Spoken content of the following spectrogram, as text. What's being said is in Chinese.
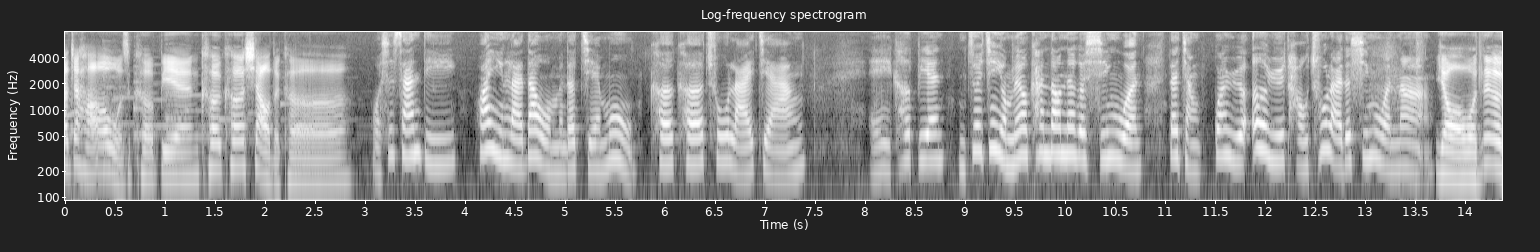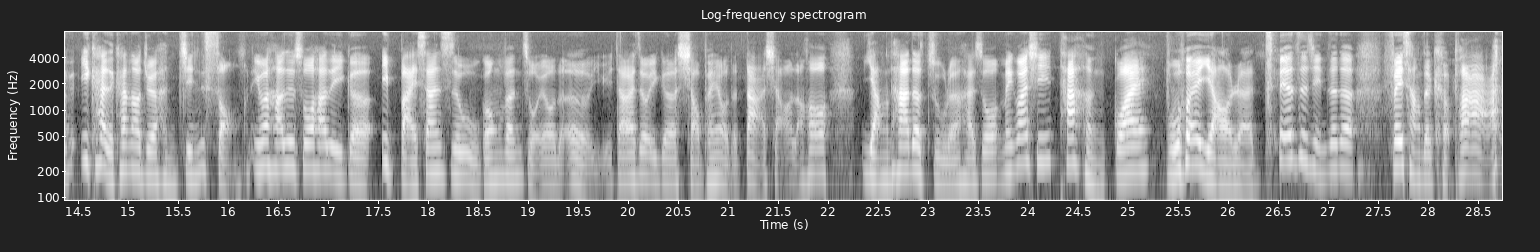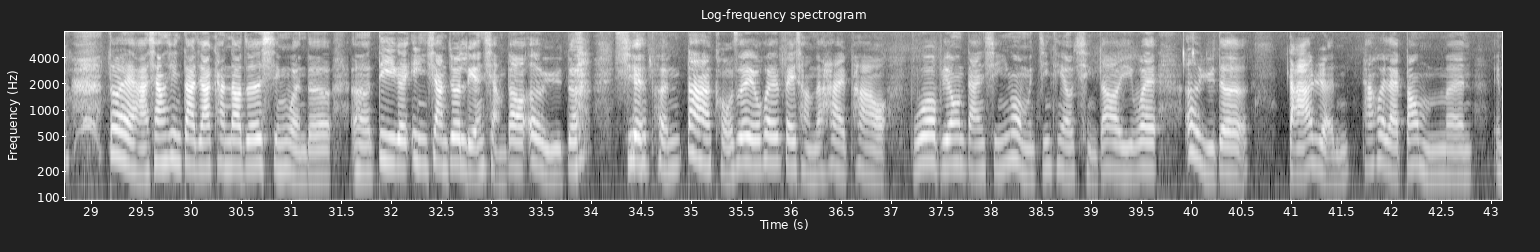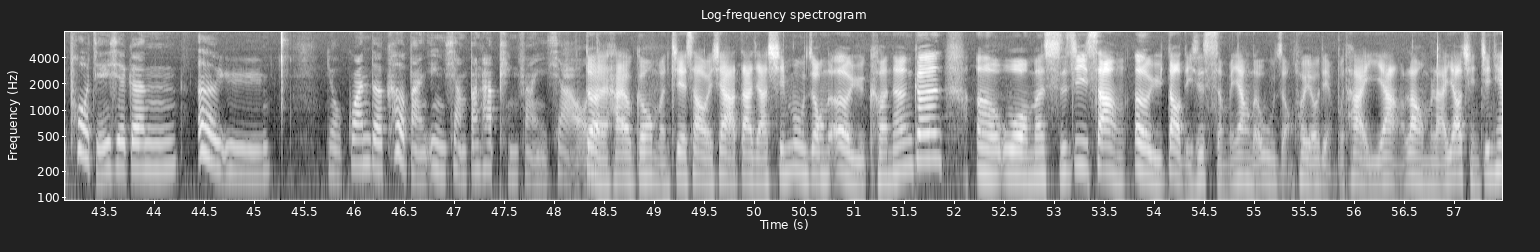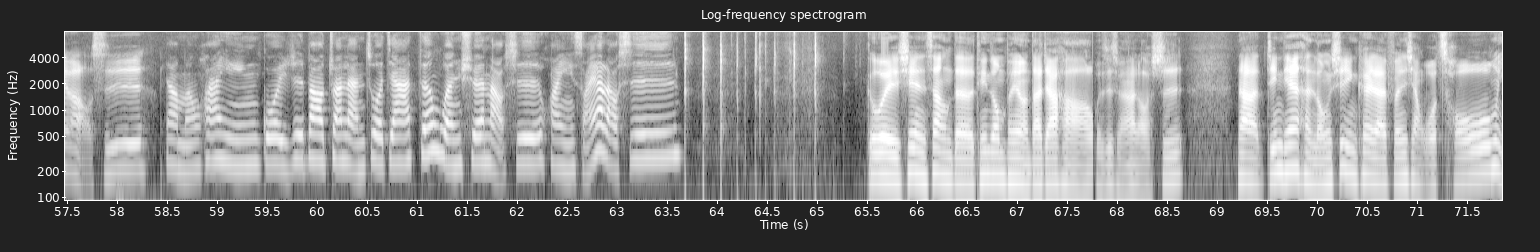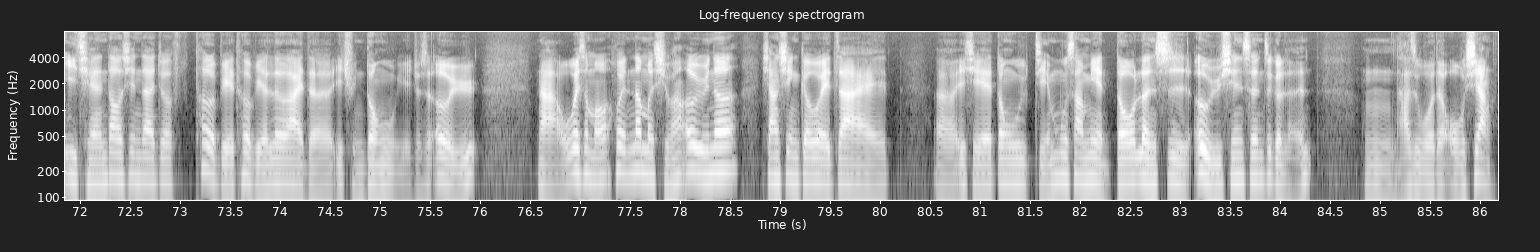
大家好，我是科编，科科笑的科。我是珊迪，欢迎来到我们的节目《科科出来讲》。哎，科编，你最近有没有看到那个新闻，在讲关于鳄鱼逃出来的新闻呢？有，我那个一开始看到觉得很惊悚，因为他是说它是一个一百三十五公分左右的鳄鱼，大概只有一个小朋友的大小，然后养它的主人还说没关系，它很乖，不会咬人。这件事情真的非常的可怕。对啊，相信大家看到这个新闻的呃第一个印象就联想到鳄鱼的 血盆大口，所以会非常的害怕哦。不过不用担心，因为我们今天有请到一位鳄鱼的达人，他会来帮我们破解一些跟鳄鱼有关的刻板印象，帮他平反一下哦。对，还有跟我们介绍一下大家心目中的鳄鱼，可能跟呃我们实际上鳄鱼到底是什么样的物种会有点不太一样。让我们来邀请今天的老师，让我们欢迎国语日报专栏作家曾文轩老师，欢迎爽亚老师。各位线上的听众朋友，大家好，我是沈亚老师。那今天很荣幸可以来分享我从以前到现在就特别特别热爱的一群动物，也就是鳄鱼。那我为什么会那么喜欢鳄鱼呢？相信各位在呃一些动物节目上面都认识鳄鱼先生这个人。嗯，他是我的偶像。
